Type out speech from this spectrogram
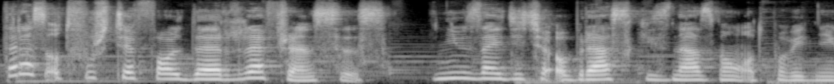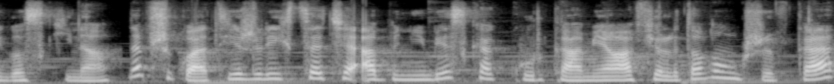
Teraz otwórzcie folder References. W nim znajdziecie obrazki z nazwą odpowiedniego skina. Na przykład, jeżeli chcecie, aby niebieska kurka miała fioletową grzywkę,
